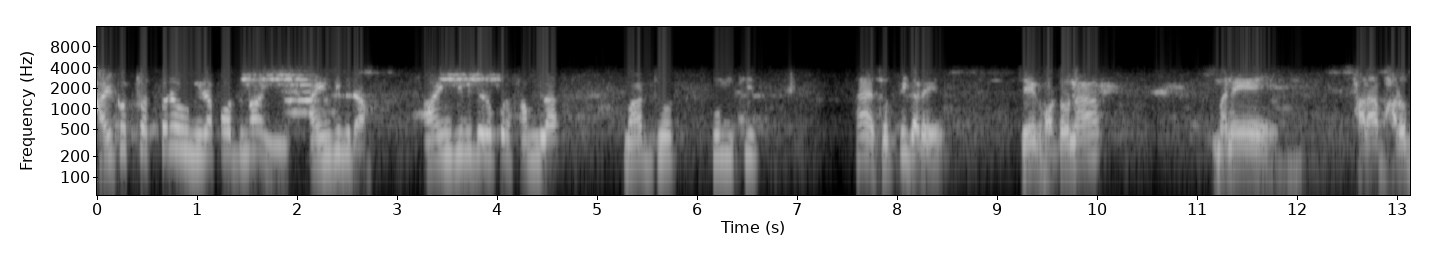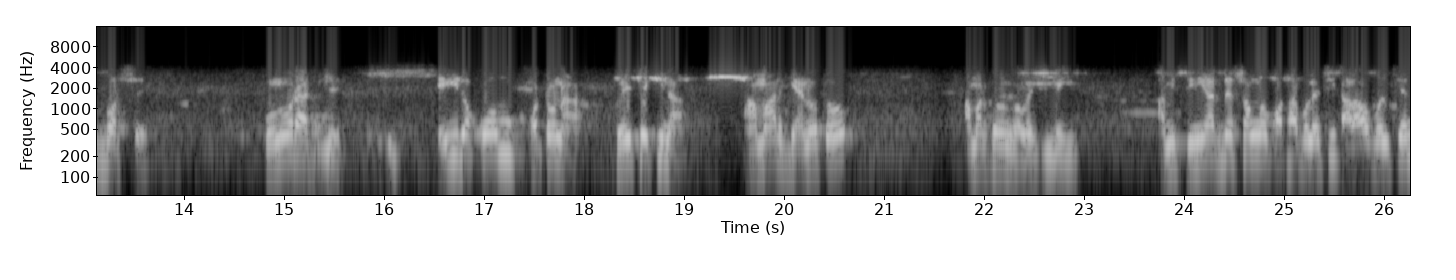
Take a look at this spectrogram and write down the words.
হাইকোর্ট চত্বরেও নিরাপদ নয় আইনজীবীরা। আইনজীবীদের ওপর হামলা, মারধর, হুমকি। হ্যাঁ সত্যিকারে যে ঘটনা মানে সারা ভারতবর্ষে, কোনো রাজ্যে এই রকম ঘটনা হয়েছে কিনা, আমার জ্ঞান তো আমার কোনো নলেজ নেই। আমি সিনিয়রদের সঙ্গেও কথা বলেছি, তারাও বলছেন,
